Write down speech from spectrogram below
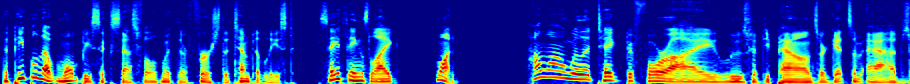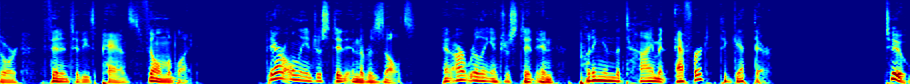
The people that won't be successful, with their first attempt at least, say things like 1. How long will it take before I lose 50 pounds or get some abs or fit into these pants? Fill in the blank. They are only interested in the results and aren't really interested in putting in the time and effort to get there. Two,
